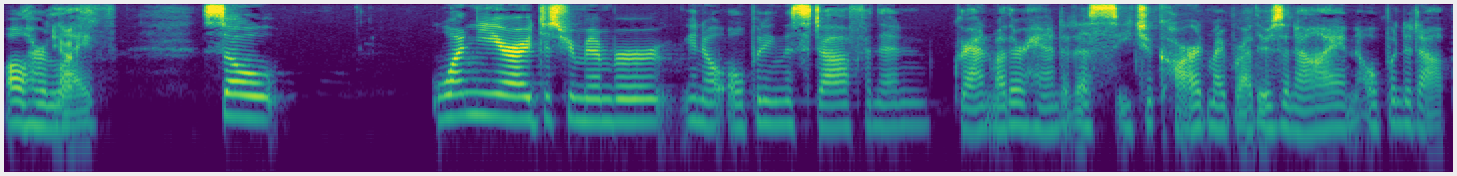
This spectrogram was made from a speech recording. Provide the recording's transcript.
all her Yes. life. So one year I just remember, you know, opening the stuff and then grandmother handed us each a card, my brothers and I, and opened it up.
